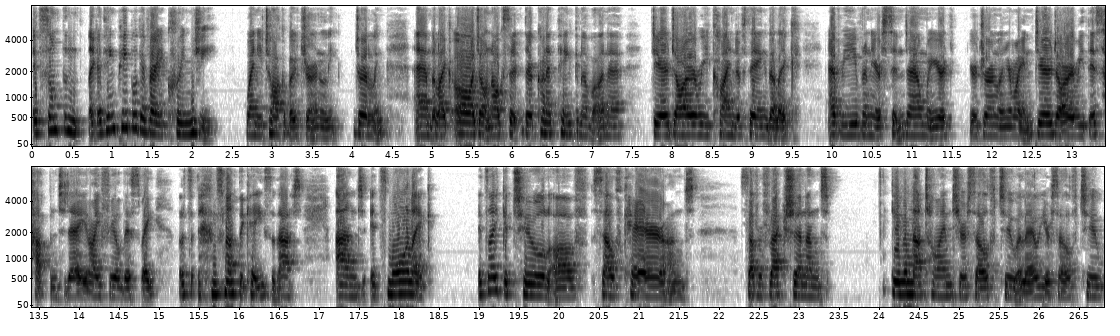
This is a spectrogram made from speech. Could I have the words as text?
it's something like I think people get very cringy when you talk about journaling, journaling, and they're like, "Oh, I don't know," because they're, they're kind of thinking of on a dear diary kind of thing. That like every evening you're sitting down with your your journal and you're writing, "Dear diary, this happened today, and I feel this way." But it's it's not the case of that, and it's more like it's like a tool of self care and self reflection and giving that time to yourself to allow yourself to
